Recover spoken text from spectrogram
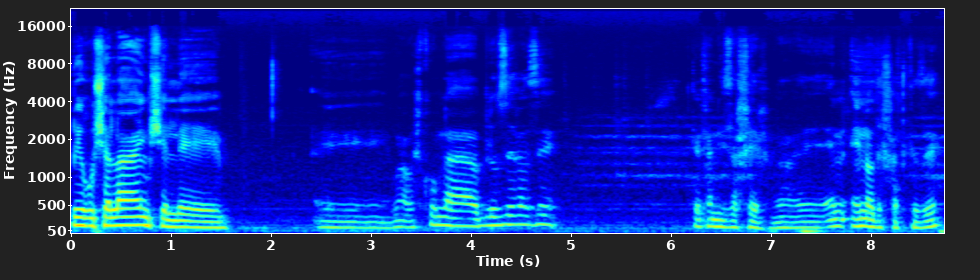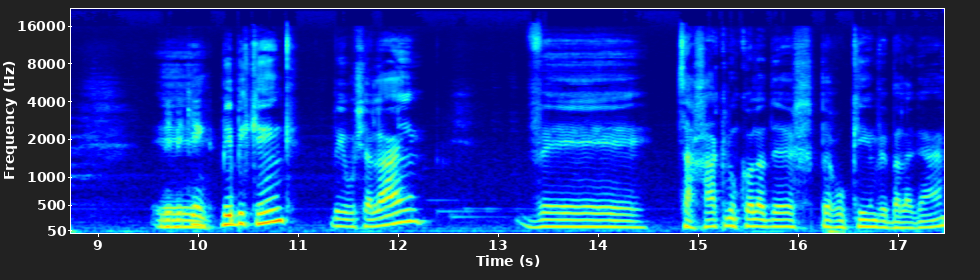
בירושלים של... וואו, איך קוראים לבלוזר הזה? תכף אני אזכר, אין, אין עוד אחד כזה. ביבי קינג. ביבי קינג בירושלים, וצחקנו כל הדרך פירוקים ובלאגן.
